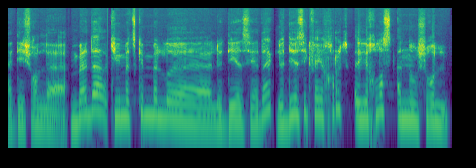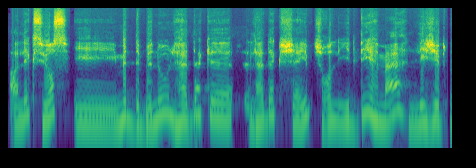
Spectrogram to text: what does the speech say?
هذه شغل من بعد كيما تكمل لو دي ال سي هذاك لو دي ال سي كيفاه يخرج يخلص انه شغل اليكسيوس يمد بنو لهذاك لهذاك الشايب شغل يديه معاه l'Égypte.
